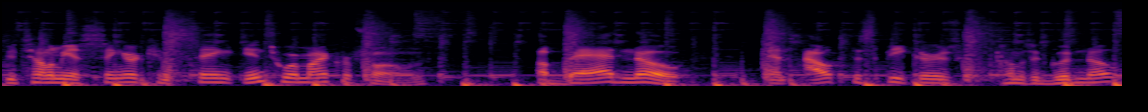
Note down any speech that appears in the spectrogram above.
You're telling me a singer can sing into a microphone a bad note and out the speakers comes a good note?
